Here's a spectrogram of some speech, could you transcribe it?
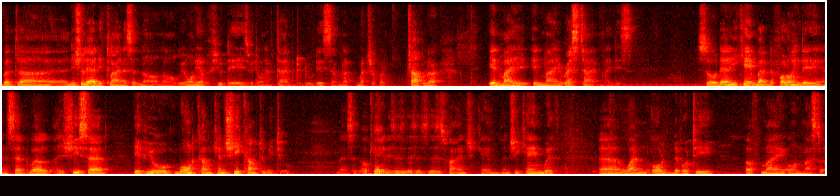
But uh, initially I declined. I said, no, no, we only have a few days. We don't have time to do this. I'm not much of a traveler in my in my rest time like this. So then he came back the following day and said, well, she said, if you won't come, can she come to me too? And I said, okay, this is this is this is fine. She came, and she came with uh, one old devotee of my own master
